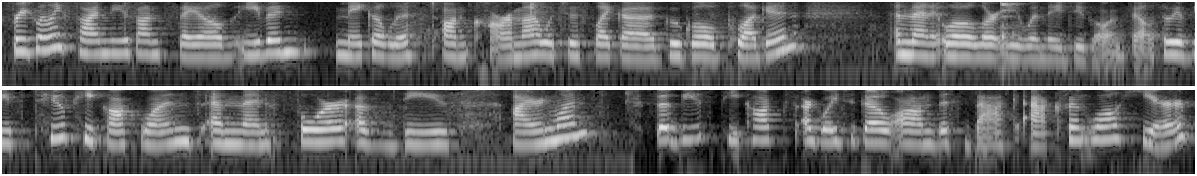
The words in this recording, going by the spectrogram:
frequently find these on sale. Even make a list on Karma, which is like a Google plugin and then it will alert you when they do go on sale. So we have these two peacock ones and then four of these iron ones. So these peacocks are going to go on this back accent wall here.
